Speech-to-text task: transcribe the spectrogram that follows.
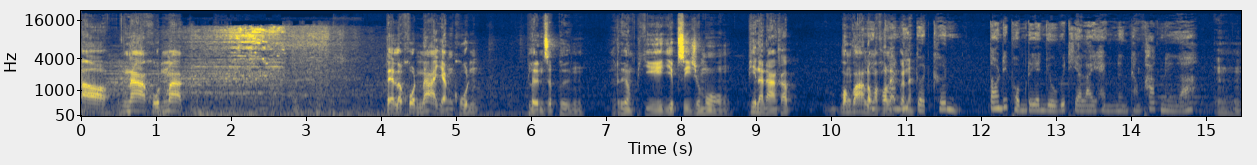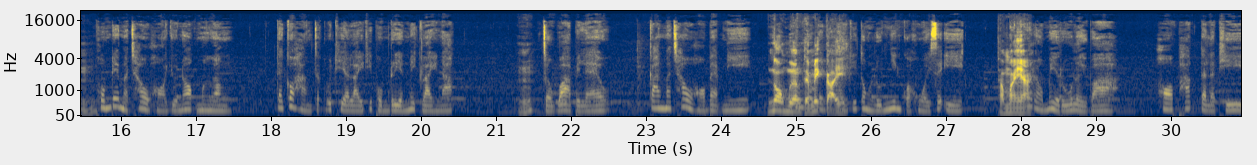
อ้าวหน้าคุ้นมาก แต่ละคนหน้าอย่างคุ้น เพลินสะพรึง เรื่องผียีบสี่ชั่วโมง พี่นาดาครับ ว่างๆเรามาคอลแลบกันนะเหตุารณ์เกิดขึ้น ตอนที่ผมเรียนอยู่วิทยาลัยแห่งหนึ่งทางภาคเหนือ อือหือผมได้มาเช่าหออยู่นอกเมือง แต่ก็ห่างจากวิทยาลัยที่ผมเรียนไม่ไกลนัก อืมจะว่าไปแล้ว การมาเช่าหอแบบนี้ นอกเมืองแต่ไม่ไกลเป็นอะรที่ต้องลุ้นยิ่งกว่าหวยซะอีกทำไมเพอะราะเราไม่รู้เลยว่า หอพักแต่ละที่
